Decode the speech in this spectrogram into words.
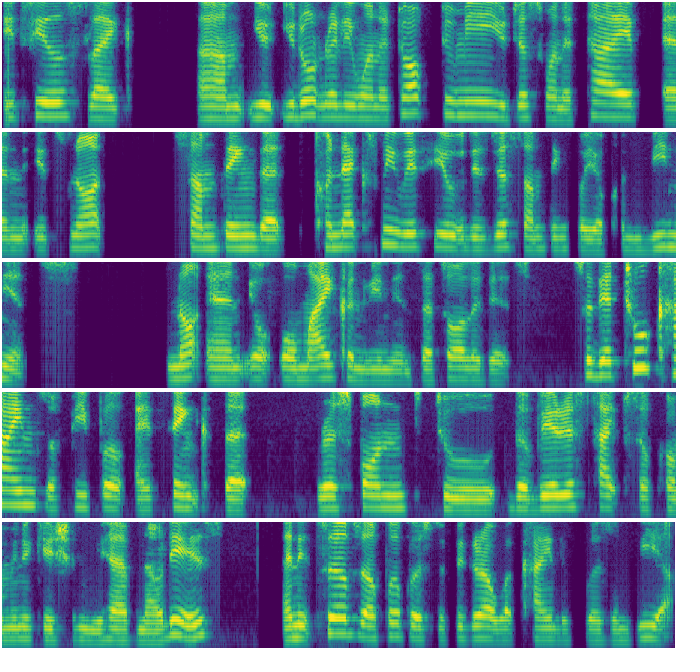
It feels like Um, you you don't really want to talk to me. You just want to type, and it's not something that connects me with you. It is just something for your convenience, not and or my convenience. That's all it is. So there are two kinds of people I think that respond to the various types of communication we have nowadays, and it serves our purpose to figure out what kind of person we are.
